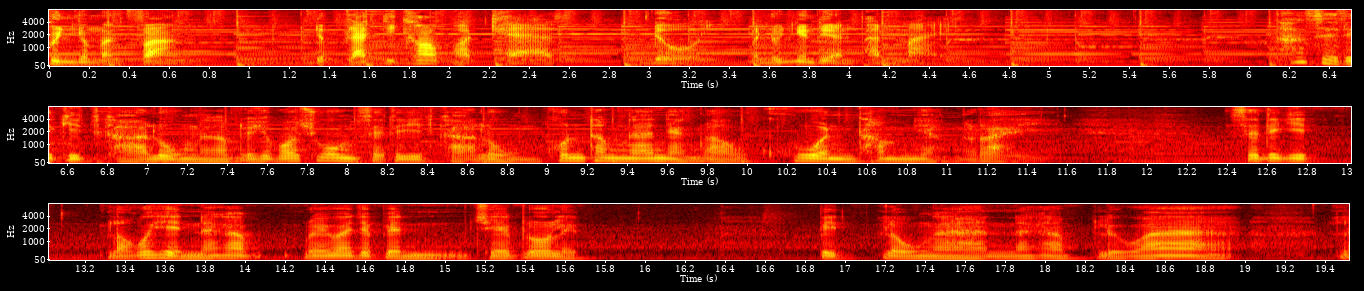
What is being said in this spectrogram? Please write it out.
คุณกำลังฟัง The Practical Podcast โดยมนุษย์เงินเดือนพันใหม่ ถ้าเศรษฐกิจขาลงนะครับ โดยเฉพาะช่วงเศรษฐกิจขาลง คนทำงานอย่างเราควรทำอย่างไร เศรษฐกิจเราก็เห็นนะครับ ไม่ว่าจะเป็นเชฟโรเลตปิดโรงงานนะครับ หรือว่าห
